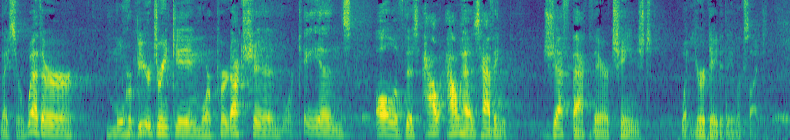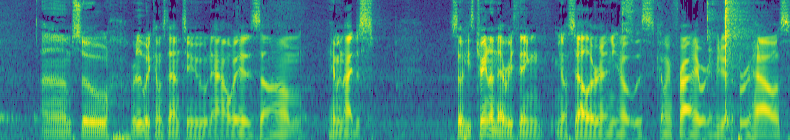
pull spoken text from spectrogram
nicer weather, more beer drinking, more production, more cans, all of this. How, how has having Jeff back there changed what your day to day looks like? Um, so really, what it comes down to now is um, him and I just. So he's trained on everything, you know, cellar, and you know, this coming Friday we're going to be doing the brew house.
